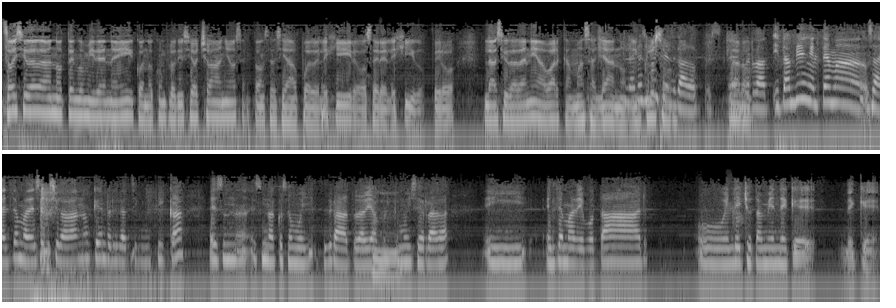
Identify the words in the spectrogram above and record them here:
Soy ciudadano, tengo mi DNI, cuando cumplo 18 años, entonces ya puedo elegir o ser elegido, pero la ciudadanía abarca más allá, ¿no? Claro, Incluso, es muy sesgado, pues, claro. verdad. Y también el tema, o sea, el tema de ser ciudadano, que en realidad significa, es una, es una cosa muy sesgada todavía, porque muy cerrada, y el tema de votar, o el hecho también de que de que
